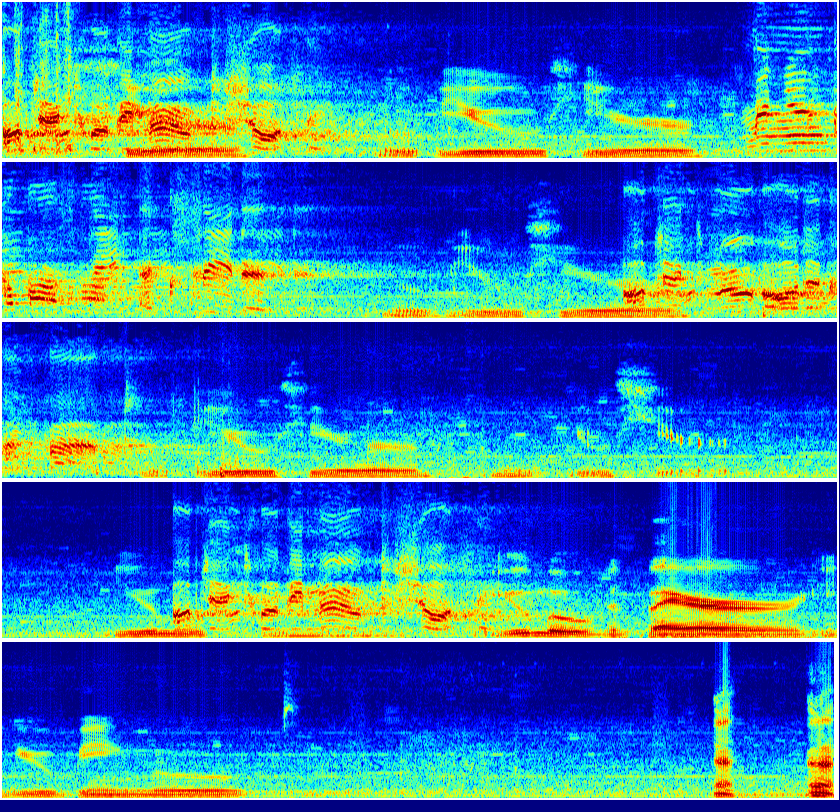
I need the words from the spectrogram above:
Object will be Here. moved shortly. move you here, Minion capacity exceeded. move you here, Object move order confirmed. move you here, move you here. You move. Object will be moved shortly. You move there. You being moved. Eh, eh.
